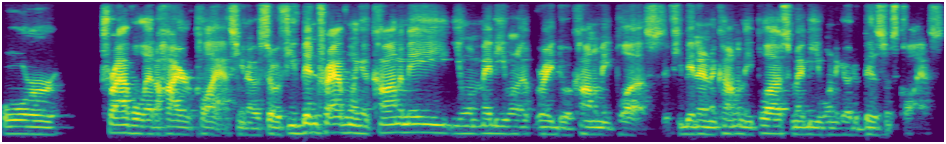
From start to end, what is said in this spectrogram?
or travel at a higher class you know? So if you've been traveling economy you want maybe you want to upgrade to economy plus. If you've been in economy plus maybe you want to go to business class.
